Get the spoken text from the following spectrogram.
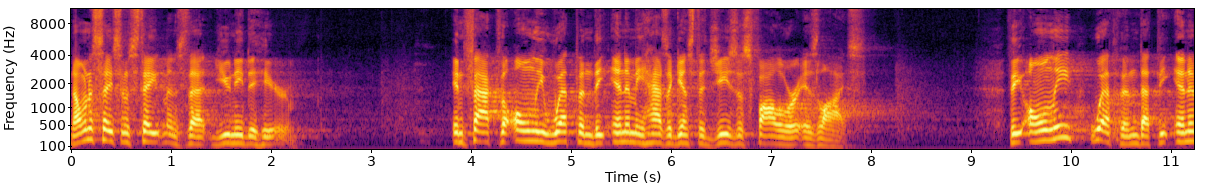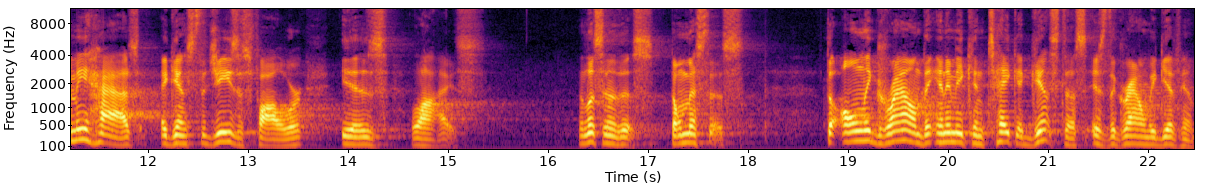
Now, I want to say some statements that you need to hear. In fact, the only weapon the enemy has against a Jesus follower is lies. The only weapon that the enemy has against the Jesus follower is lies. And listen to this, don't miss this. The only ground the enemy can take against us is the ground we give him.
